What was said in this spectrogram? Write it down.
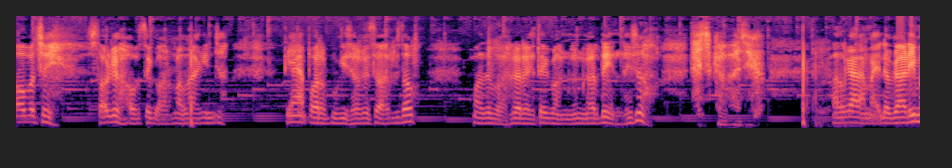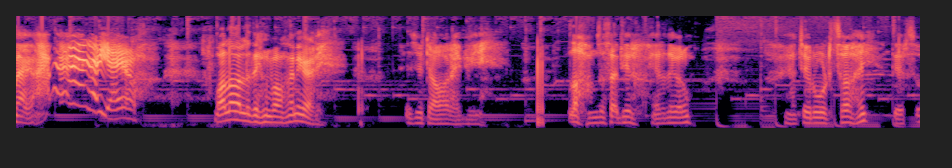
अब चाहिँ सक्यो अब चाहिँ घरमा लागिन्छ। त्यहाँ पर पुगिसकेछ अरू त। म चाहिँ भर्खर यतै घनघन गर्दै हिँड्दैछु। हल्का रमाइलो गाडीमा। आयो गाडी आयो। बल्ल बल्ल देख्नु पाउँछ नि गाडी। यो चाहिँ टावर आइपुगेँ ल हुन्छ साथीहरू हेर्दै गरौँ। यहाँ चाहिँ रोड छ है तेर्सो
